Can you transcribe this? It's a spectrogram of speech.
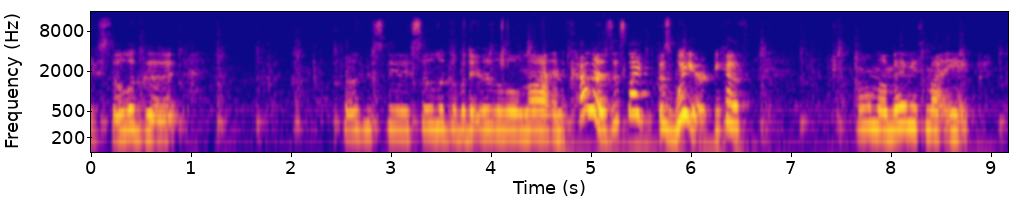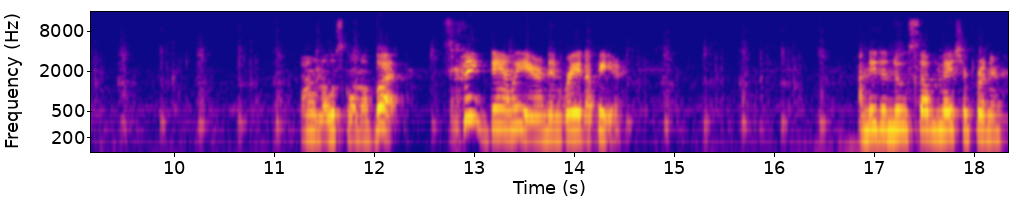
they still look good. As you see, they still look good, but there is a little line. And the colors, it's like, it's weird because, I don't know, maybe it's my ink. I don't know what's going on, but it's pink down here and then red up here. I need a new sublimation printer.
